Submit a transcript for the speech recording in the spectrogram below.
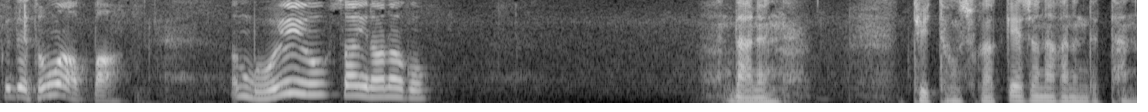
근데 동아 아빠, 아, 뭐예요? 사인 안 하고? 나는 뒤통수가 깨져나가는 듯한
